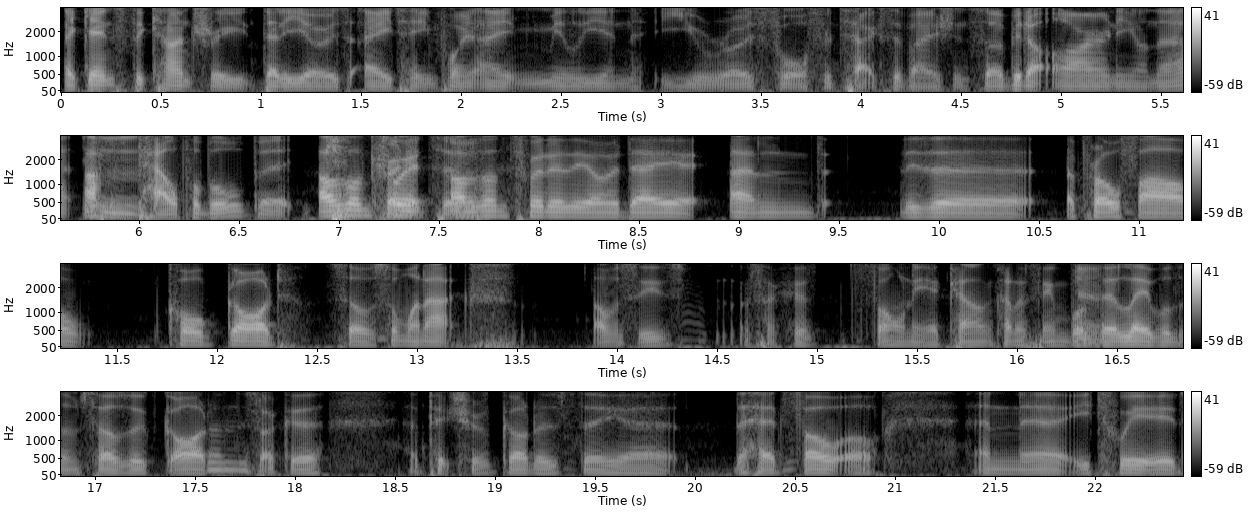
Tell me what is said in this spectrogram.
against the country that he owes 18.8 million euros for for tax evasion. So a bit of irony on that. It's Mm. palpable, but I was on Twitter. I was on Twitter the other day, and there's a a profile called God. So someone acts. Obviously, it's, it's like a phony account kind of thing, but Yeah. they label themselves as God, and there's like a, a picture of God as the uh, the head photo. And uh, he tweeted,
